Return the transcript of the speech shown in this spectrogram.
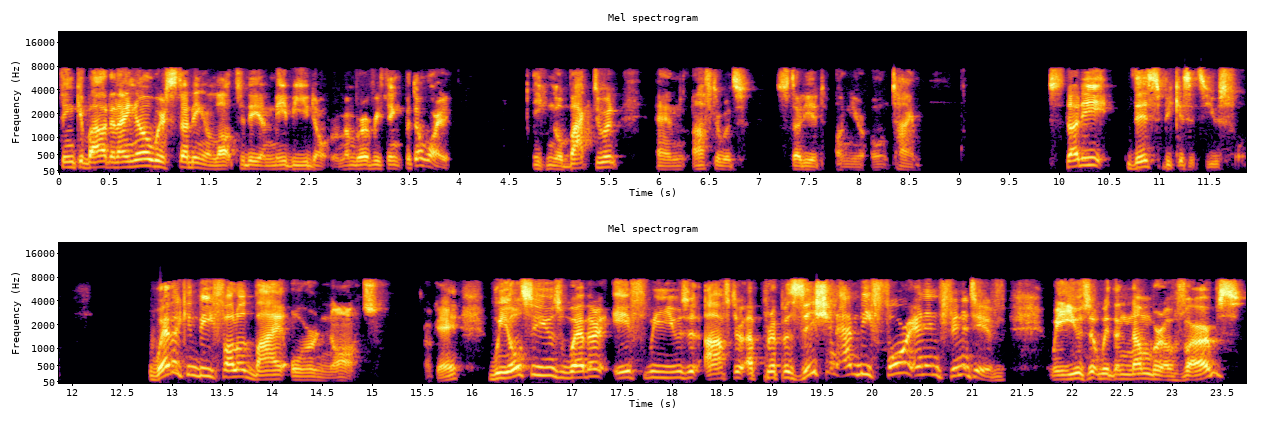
think about. And I know we're studying a lot today, and maybe you don't remember everything, but don't worry. You can go back to it and afterwards study it on your own time. Study this because it's useful. Whether can be followed by or not. Okay. We also use whether if we use it after a preposition and before an infinitive. We use it with a number of verbs.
